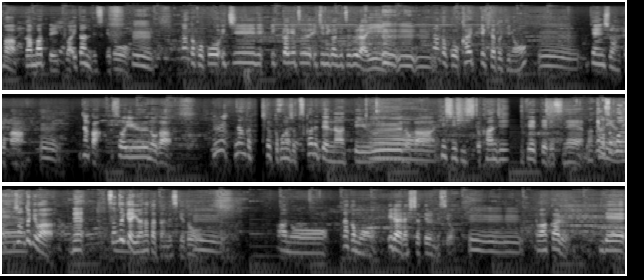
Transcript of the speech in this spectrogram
まあ、頑張ってはいたんですけど、うん。なんかここ1、1ヶ月、1、2ヶ月ぐらい、うんうんなんかこう帰ってきた時のうん。テンションとか、うん。なんかそういうのが、ん？なんかちょっとこの人疲れてんなっていうのがうんひしひしと感じててですね。わでもそこ、その時はね、その時は言わなかったんですけど、うん。あのーなんかもうイライラしちゃってるんですよ。うんうんわかる。で、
